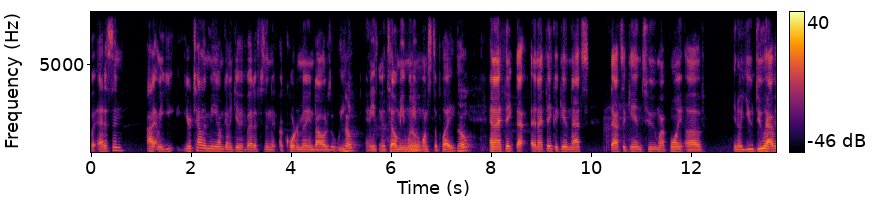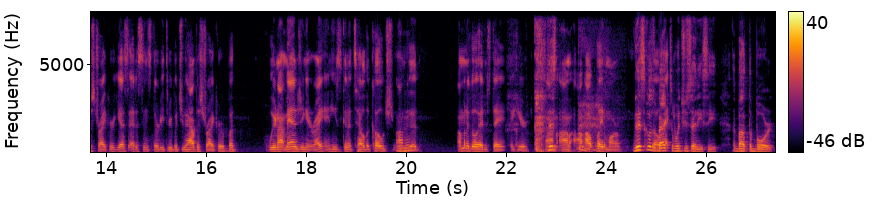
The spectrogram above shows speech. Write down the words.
But Edinson, I, I mean, you, you're telling me I'm going to give Edinson a quarter million dollars a week, Nope. and he's going to tell me when he wants to play? Nope. And I think that, and I think again, that's that's again to my point of, you know, you do have a striker. Yes, Edinson's 33, but you have a striker, but we're not managing it right. And he's going to tell the coach, "I'm Mhm. good. I'm going to go ahead and stay here. This- I'm, I'm, I'll, I'll play tomorrow." This goes So, back I- to what you said, EC, about the board.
